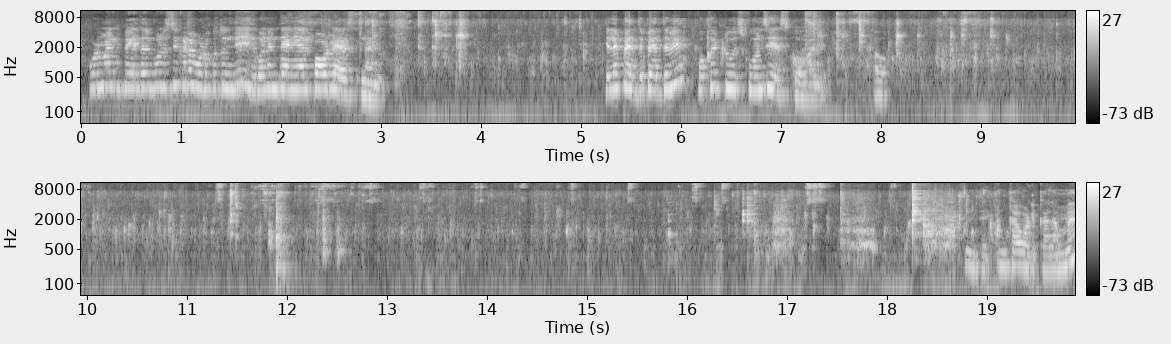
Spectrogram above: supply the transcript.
ఇప్పుడు మనకి పీతల పులుసు ఇక్కడ ఉడుకుతుంది. ఇదిగో నేను ధనియాల పౌడర్ వేస్తున్నాను. ఇలా పెద్ద పెద్దవి ఒక టూ స్పూన్స్ వేసుకోవాలి. అంతే ఇంకా ఉడకాలమ్మా.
